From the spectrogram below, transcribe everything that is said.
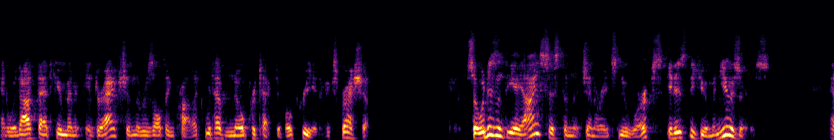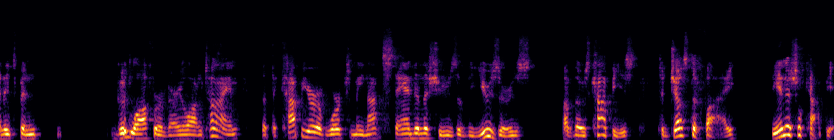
And without that human interaction, the resulting product would have no protectable creative expression. So it isn't the AI system that generates new works, it is the human users. And it's been good law for a very long time that the copier of works may not stand in the shoes of the users of those copies to justify the initial copying.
